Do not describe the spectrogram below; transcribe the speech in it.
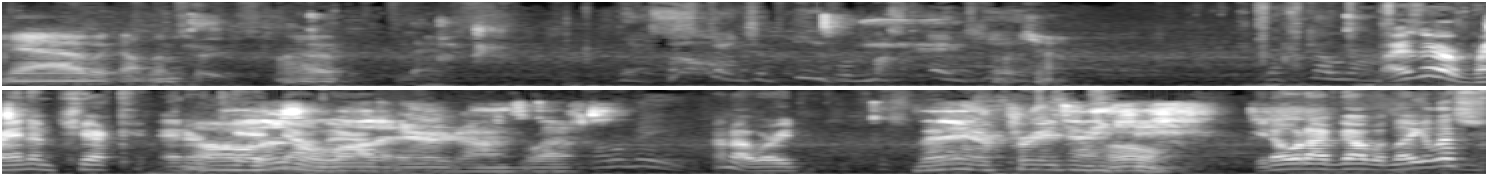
Yeah, we got them. I hope. Their stench of evil must end here. Gotcha. Let's go now. Why is there a random chick and her Oh, kid there's a there? lot of Aragorns left. I'm not worried. They are pretty tanky. Oh. You know what I've got with Legolas?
